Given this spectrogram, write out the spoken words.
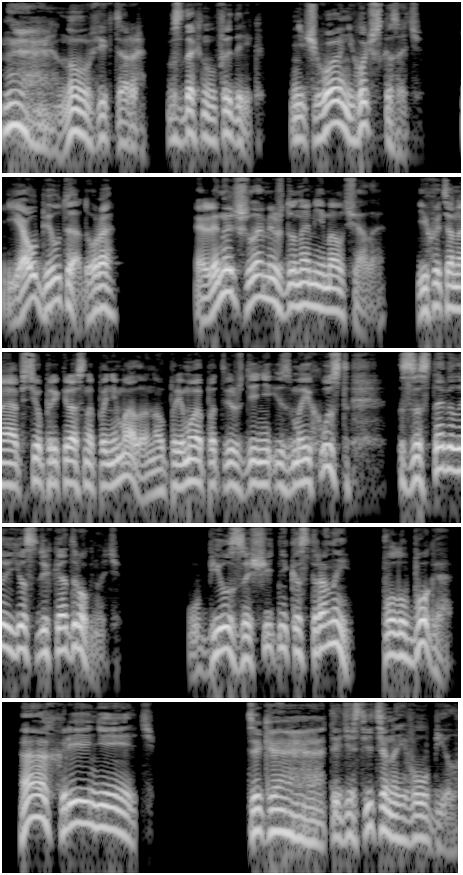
«Ну, Виктор», — вздохнул Фредерик, — «ничего не хочешь сказать?» «Я убил Теодора». Линет шла между нами и молчала. И хоть она все прекрасно понимала, но прямое подтверждение из моих уст заставило ее слегка дрогнуть. «Убил защитника страны, полубога. Охренеть!» «Так а, ты действительно его убил?»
